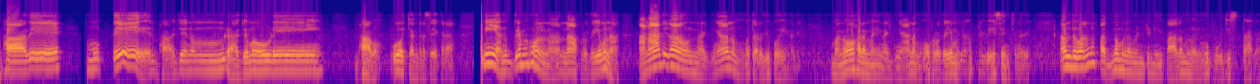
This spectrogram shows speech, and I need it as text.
భావే ముక్తేర్భాజనం రాజమౌళే. భావం ఓ చంద్రశేఖర నీ అనుగ్రహం వలన నా హృదయమున అనాదిగా ఉన్న జ్ఞానము తొలగిపోయినది. మనోహరమైన జ్ఞానము హృదయమున ప్రవేశించినది. అందువలన పద్మముల వంటి నీ పాదములను పూజిస్తాను.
